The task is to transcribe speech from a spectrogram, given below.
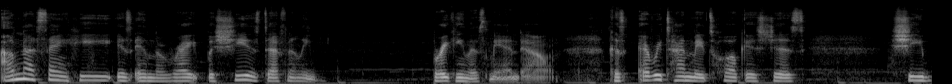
I'm not saying he is in the right, but she is definitely breaking this man down. Cuz every time they talk it's just she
